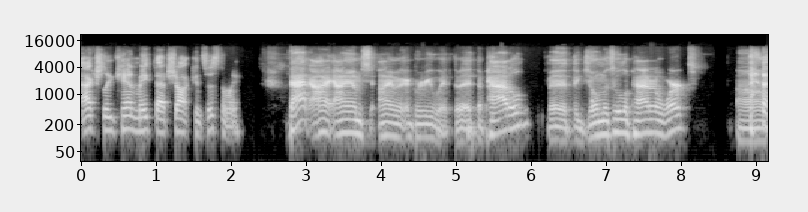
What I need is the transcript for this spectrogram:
actually can make that shot consistently. that I I am I agree with the the paddle the the Joe Mazzulla paddle worked. Um,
